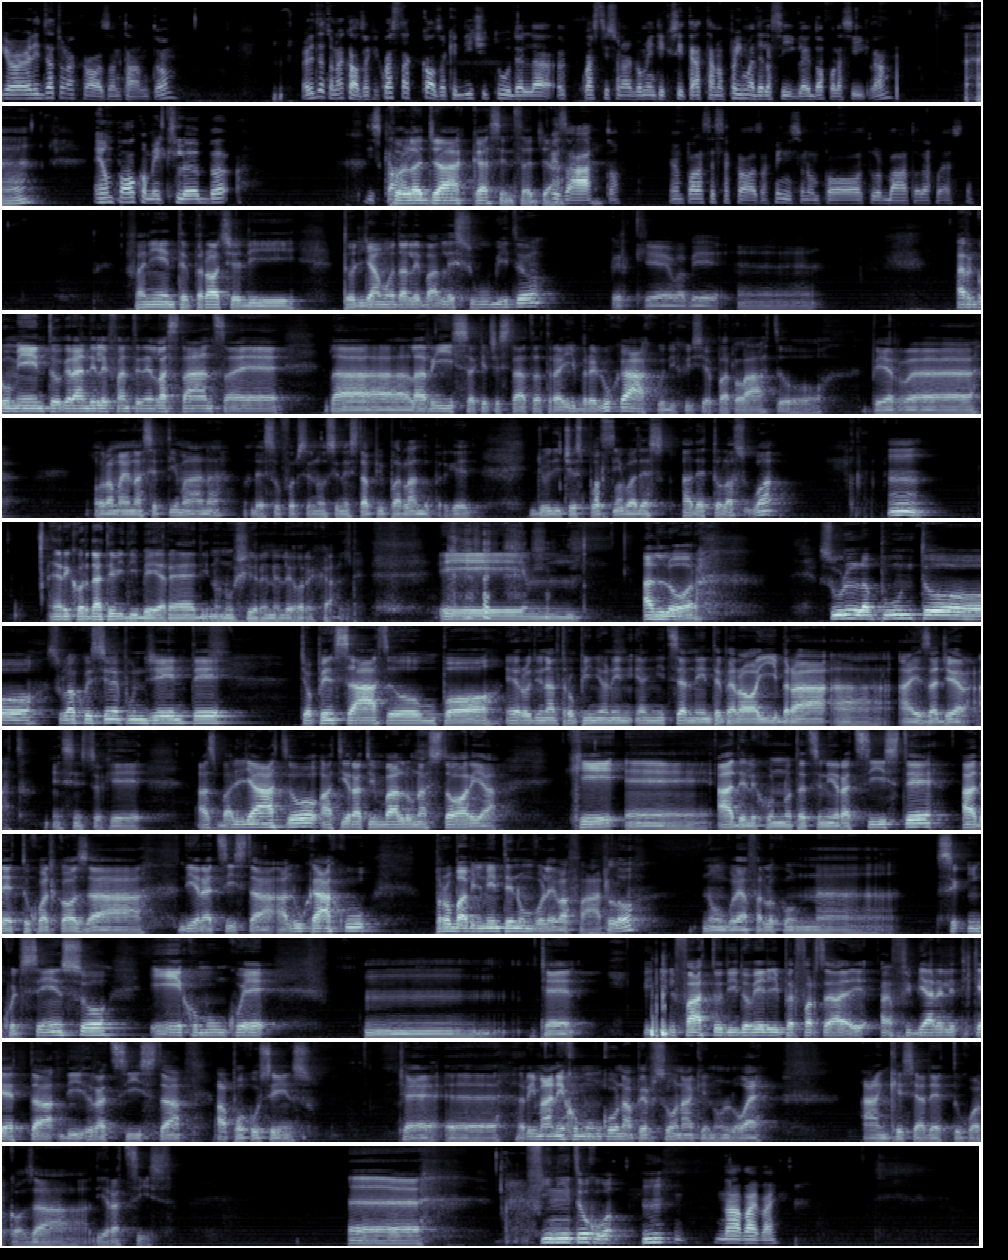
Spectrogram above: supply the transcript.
ti ho realizzato una cosa intanto. Ho realizzato una cosa, che questa cosa che dici tu, del, questi sono argomenti che si trattano prima della sigla e dopo la sigla, Eh? è un po' come il club di Sky. Con la giacca, senza giacca. Esatto, è un po' la stessa cosa, quindi sono un po' turbato da questo. Fa niente, però ce li togliamo dalle balle subito perché, vabbè, eh, argomento grande elefante nella stanza è la, la rissa che c'è stata tra Ibra e Lukaku, di cui si è parlato per eh, oramai una settimana. Adesso forse non se ne sta più parlando perché il giudice sportivo adesso ha detto la sua. Mm. E ricordatevi di bere, eh, di non uscire nelle ore calde. E mm, allora, sul punto, sulla questione pungente, ci ho pensato un po', ero di un'altra opinione in- inizialmente, però Ibra ha, ha esagerato, nel senso che ha sbagliato, ha tirato in ballo una storia che eh, ha delle connotazioni razziste, ha detto qualcosa di razzista a Lukaku, probabilmente non voleva farlo, non voleva farlo con, se- in quel senso e comunque mm, cioè, il fatto di dovergli per forza affibbiare l'etichetta di razzista ha poco senso. Cioè, eh, rimane comunque una persona che non lo è, anche se ha detto qualcosa di razzista. Eh, finito qua. Mm? No, vai, vai.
